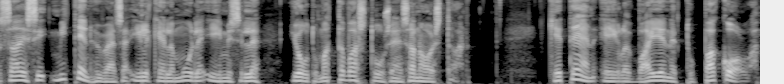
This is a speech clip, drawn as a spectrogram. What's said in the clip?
saisi miten hyvänsä ilkeillä muille ihmisille joutumatta vastuuseen sanoistaan. Ketään ei ole vajennettu pakolla.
